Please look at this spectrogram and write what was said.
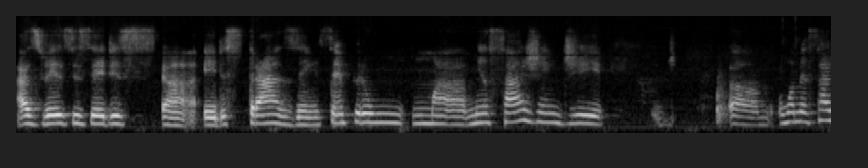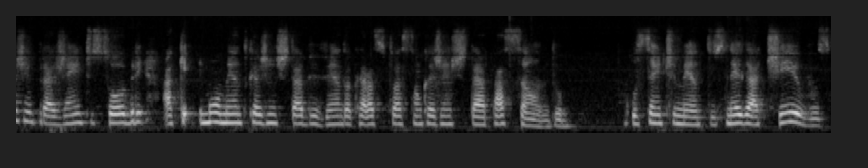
às vezes eles, uh, eles trazem sempre um, uma mensagem de, de uh, uma mensagem para a gente sobre aquele momento que a gente está vivendo, aquela situação que a gente está passando. Os sentimentos negativos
